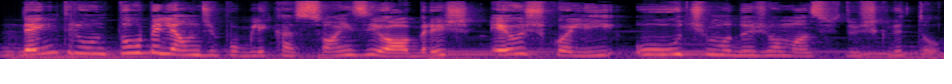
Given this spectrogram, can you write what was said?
dentre um turbilhão de publicações e obras, eu escolhi o último dos romances do escritor,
